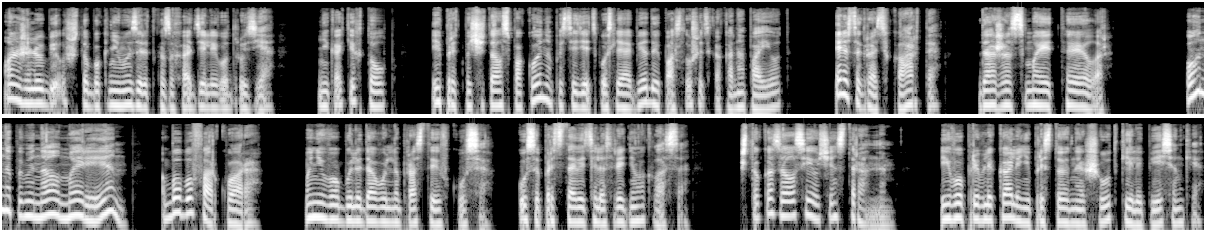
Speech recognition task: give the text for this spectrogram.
Он же любил, чтобы к ним изредка заходили его друзья. Никаких толп. И предпочитал спокойно посидеть после обеда и послушать, как она поет. Или сыграть в карты. Даже с Мэй Тейлор. Он напоминал Мэри Энн, Боба Фаркуара. У него были довольно простые вкусы. Вкусы представителя среднего класса. Что казалось ей очень странным. Его привлекали непристойные шутки или песенки.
